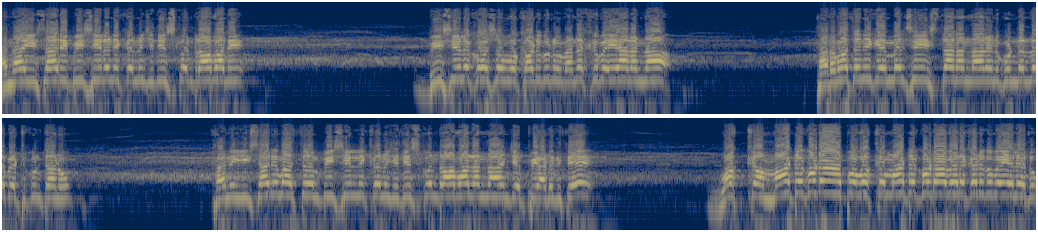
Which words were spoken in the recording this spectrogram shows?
అన్నా ఈసారి బీసీలను ఇక్కడి నుంచి తీసుకొని రావాలి. బీసీల కోసం ఒక అడుగును వెనక్కి వేయాలన్నా తర్వాత నీకు ఎమ్మెల్సీ ఇస్తానన్నా నేను గుండెల్లో పెట్టుకుంటాను. కానీ ఈసారి మాత్రం బీసీలను ఇక్కడ నుంచి తీసుకొని రావాలన్నా అని చెప్పి అడిగితే ఒక్క మాట కూడా ఒక్క మాట కూడా వెనకడుగు వేయలేదు.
